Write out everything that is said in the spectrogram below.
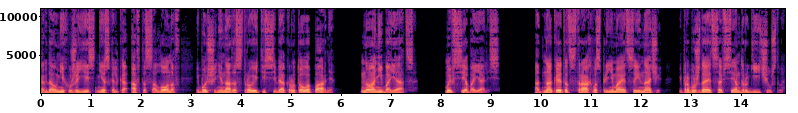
когда у них уже есть несколько автосалонов и больше не надо строить из себя крутого парня. Но они боятся. Мы все боялись. Однако этот страх воспринимается иначе и пробуждает совсем другие чувства.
